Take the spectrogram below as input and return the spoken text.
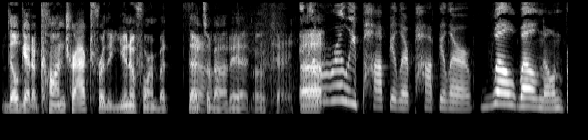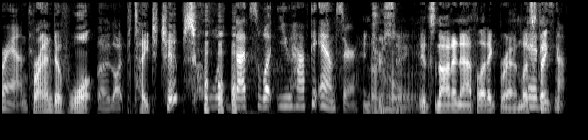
they'll get a contract for the uniform, but that's Yeah. about it. Okay. Uh, it's a really popular, popular, well, well known brand. Brand of what though? Like potato chips? Well, That's what you have to answer. Interesting. Oh. It's not an athletic brand. Let's It think. is not.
